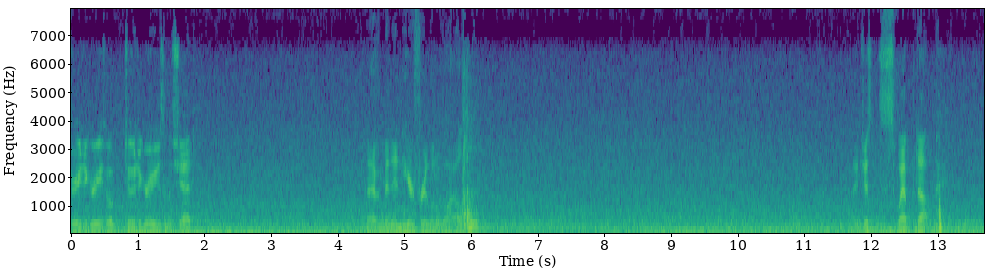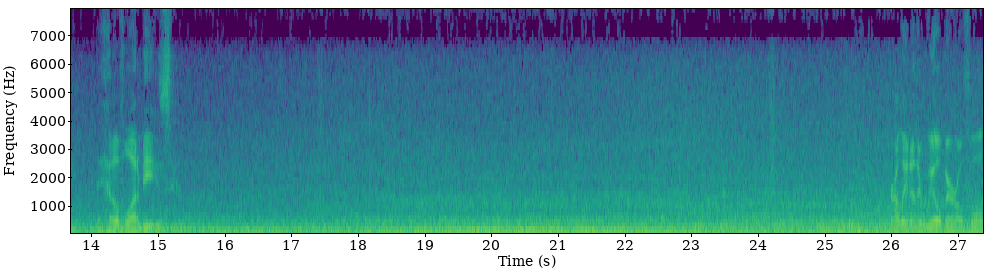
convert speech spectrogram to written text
three degrees, oh, two degrees in the shed. I haven't been in here for a little while. I just swept up a hell of a lot of bees. Probably another wheelbarrow full.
